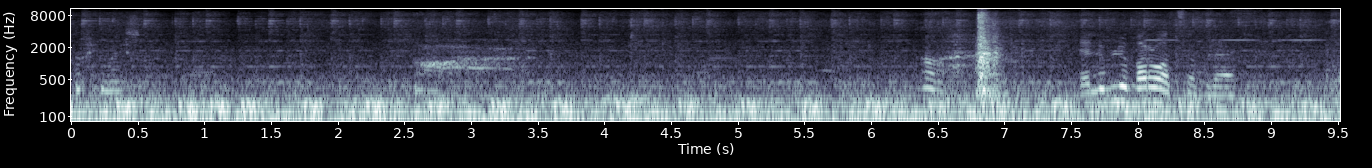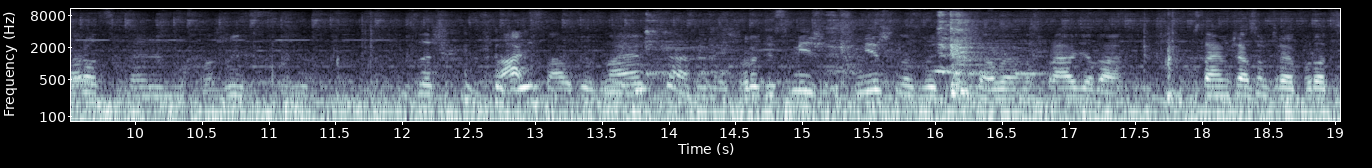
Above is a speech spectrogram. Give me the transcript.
Трошки легше. Я люблю бороться, блядь. Бороться, да, люблю. Ложись. За ж- Так, став, ти знаєш. Вроді сміш, смішно звучить, але насправді так. Да. Самим часом треба боротися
